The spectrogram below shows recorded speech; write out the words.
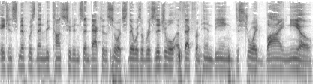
Agent Smith was then reconstituted and sent back to the source. There was a residual effect from him being destroyed by Neo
